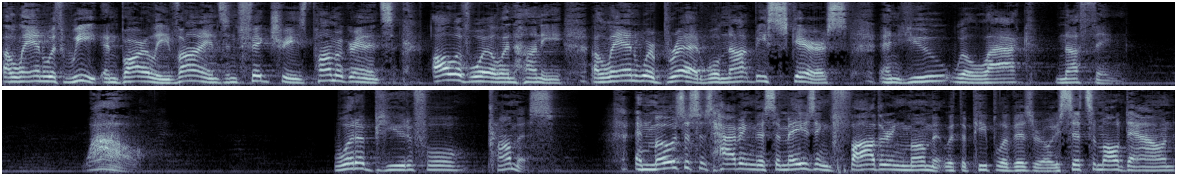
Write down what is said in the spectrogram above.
a land with wheat and barley, vines and fig trees, pomegranates, olive oil and honey, a land where bread will not be scarce and you will lack nothing. Wow. What a beautiful promise. And Moses is having this amazing fathering moment with the people of Israel. He sits them all down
